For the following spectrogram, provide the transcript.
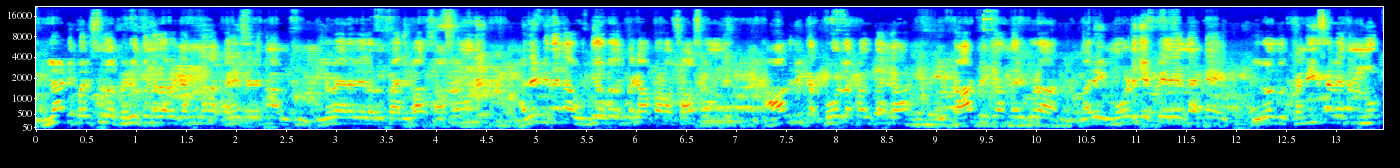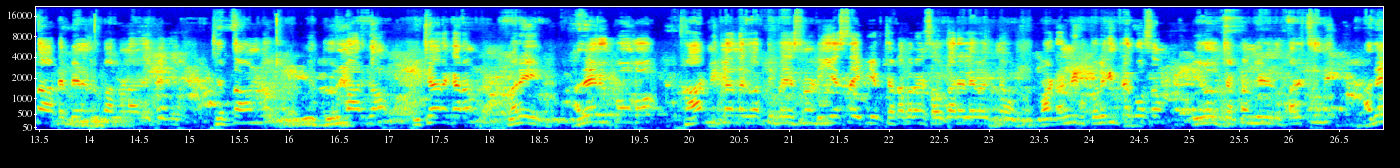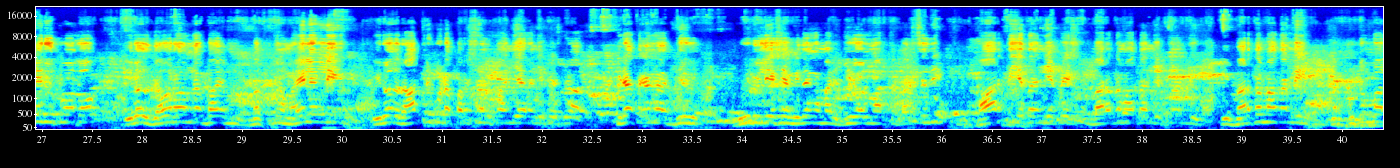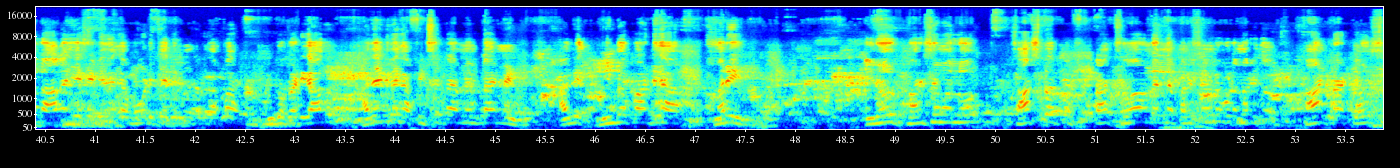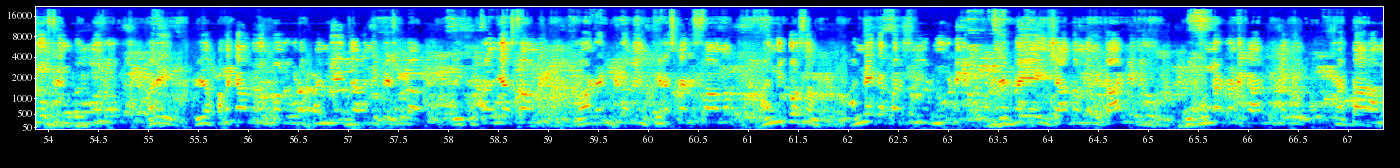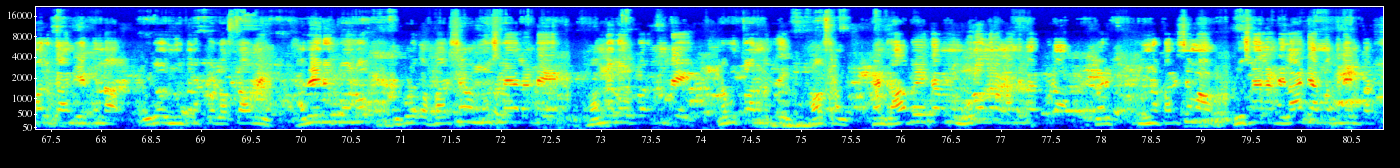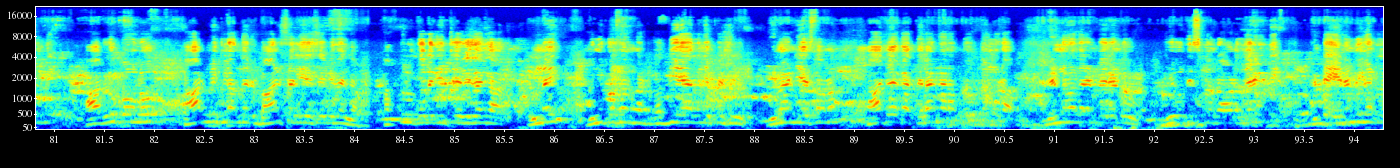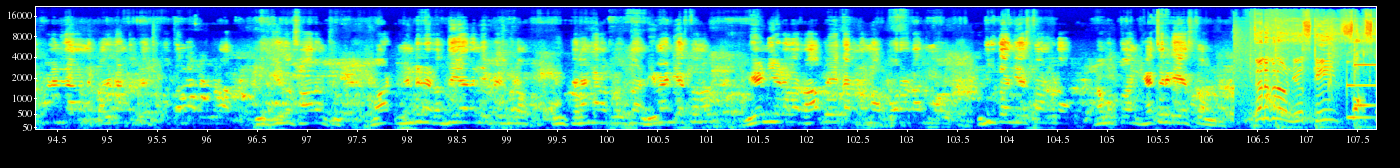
ఇలాంటి పరిస్థితుల్లో పెరుగుతున్న ధర కనుక కనీస వేతనం ఇరవై ఆరు వేల రూపాయలు ఇవ్వాల్సిన అవసరం ఉంది. అదేవిధంగా ఉద్యోగ భద్రత కాపాడాల్సిన అవసరం ఉంది. ఆధునిక కోడ్ల ఫలితంగా ఈ కార్మికులందరికీ కూడా మరి మోడీ చెప్పేది ఏంటంటే ఈరోజు కనీస వేతనం నూట డెబ్బై ఎనిమిది రూపాయలు ఉన్నది చెప్పేసి చెప్తా ఉన్నాడు ఇది దుర్మార్గం విచారకరం. మరి అదే రూపంలో కార్మికులందరికీ వర్తింపజేస్తున్న డిఎస్ఐపిఎఫ్ చట్టపరమైన సౌకర్యాలు ఏవైతున్నాయో వాటన్నిటి తొలగించడం కోసం ఈరోజు చట్టం చేయడం పరిస్థితి అదే రూపంలో ఈరోజు గౌరవంగా బతుకున్న మహిళల్ని ఈరోజు రాత్రి కూడా పరిశ్రమలు పనిచేయాలని చెప్పేసి కూడా కిరాతకంగా గూడులు చేసే విధంగా మరి జీవోలు మార్చే పరిస్థితి భారతీయత అని చెప్పేసి భరతమాత అని చెప్పినట్టు ఈ భరతమాతని మన కుటుంబాల్లో ఆగం చేసే విధంగా మోడీ చర్యలు ఉంటారు తప్ప ఇంకొకటి కాదు. అదేవిధంగా ఫిక్స్డ్ టైం ఎంప్లాయ్మెంట్ అది దీంతో పాటుగా మరి ఈరోజు పరిశ్రమల్లో శాశ్వత స్వభావం కలిగిన కూడా మరి కాంట్రాక్ట్ అవుట్ సోర్సింగ్ రూపంలో మరి వివిధ పథకాల రూపంలో కూడా పనిచేయించాలని చెప్పేసి కూడా ఈ కుట్రలు చేస్తా ఉన్నాం. వాటన్నిటిలో మేము తిరస్కరిస్తా ఉన్నాం. అందుకోసం అనేక పరిశ్రమలు నూటికి డెబ్బై ఐదు శాతం మంది కార్మికులు ఇప్పుడు ఉన్నటువంటి కార్మికులకు చట్టాల అమలు కానియకుండా ఈరోజు నూతన కోడ్లు వస్తా ఉన్నాయి. అదే రూపంలో ఇప్పుడు ఒక పరిశ్రమ మూసివేయాలంటే వంద లోపు వరకు ఉంటే ప్రభుత్వ అనుమతి అవసరం. కానీ రాబోయే కాలంలో మూడు వందల మంది వరకు కూడా మరి ఉన్న పరిశ్రమ మూసేయాలంటే ఎలాంటి అనుమతి లేని పరిస్థితి. ఆ రూపంలో కార్మికులందరినీ బానిసలు చేసే విధంగా హక్కులు తొలగించే విధంగా ఉన్నాయి. అందుకోసం వాటి రద్దు చేయాలని చెప్పేసి డిమాండ్ చేస్తాను తాజాగా తెలంగాణ ప్రభుత్వం కూడా రెండు వందల ఎనభై రెండు జీవో తీసుకొని రావడం జరిగింది. అంటే ఎనిమిది గంటల పని చేయాలని పది గంటలు పెంచుకోవచ్చని కూడా ఈ జీవ సారాంశం. వాటి వెంటనే రద్దు చేయాలని చెప్పేసి కూడా మేము తెలంగాణ ప్రభుత్వాన్ని డిమాండ్ చేస్తున్నాం లేని ఏడల రాబోయే కాలంలో మా పోరాటాన్ని ఉధృతం చేస్తామని కూడా ప్రభుత్వానికి హెచ్చరిక చేస్తా ఉన్నాం. తెలుగులో న్యూస్కి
